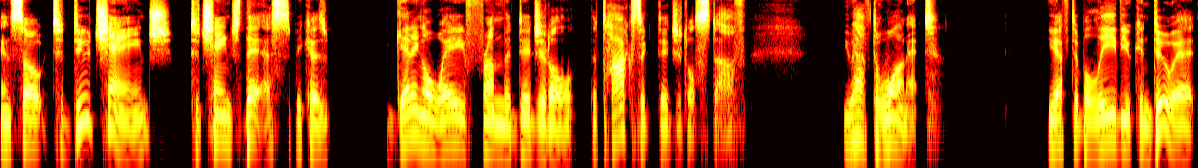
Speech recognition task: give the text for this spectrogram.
And so to do change, to change this, because getting away from the digital, the toxic digital stuff, you have to want it. You have to believe you can do it,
